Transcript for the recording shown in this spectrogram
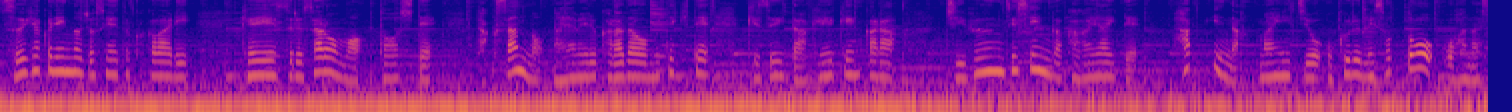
数百人の女性と関わり経営するサロンを通してたくさんの悩める体を見てきて気づいた経験から自分自身が輝いてハッピーな毎日を送るメソッドをお話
